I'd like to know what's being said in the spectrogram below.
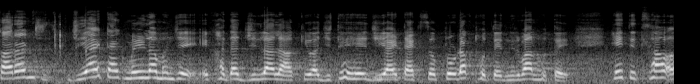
कारण जी आय टॅग मिळणं म्हणजे एखाद्या जिल्ह्याला किंवा जिथे हे जी आय टॅगचं प्रोडक्ट होते निर्माण होते हे तिथला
